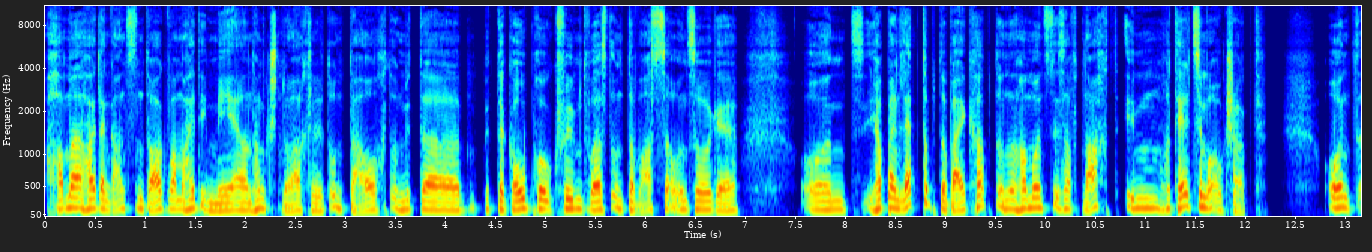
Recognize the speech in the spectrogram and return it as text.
haben wir halt den ganzen Tag waren wir halt im Meer und haben geschnorchelt und taucht und mit der, mit der GoPro gefilmt, warst unter Wasser und so, gell. Und ich habe meinen Laptop dabei gehabt und dann haben wir uns das auf die Nacht im Hotelzimmer angeschaut. Und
